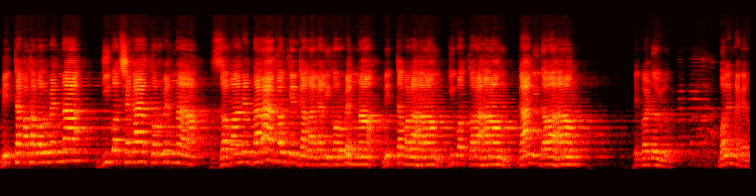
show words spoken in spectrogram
মিথ্যা কথা বলবেন না, গিবত শেখায়াত করবেন না। জবানের দ্বারা কাউকে গালাগালি করবেন না। মিথ্যা বলা হারাম, গিবত করা হারাম, গালি দেওয়া হারাম। এই কয়টা হইল? বলেন না কেন?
